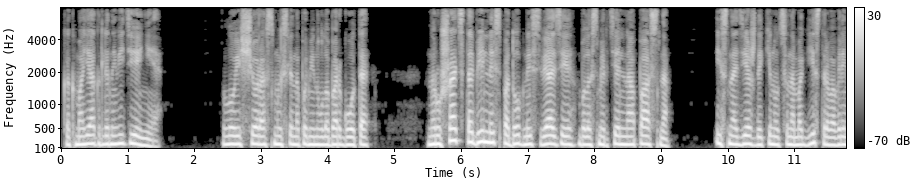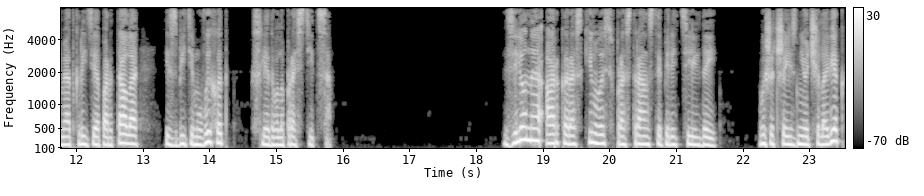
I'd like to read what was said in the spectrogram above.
как маяк для наведения. Ло еще раз мысленно помянула Баргота — Нарушать стабильность подобной связи было смертельно опасно, и с надеждой кинуться на магистра во время открытия портала и сбить ему выход следовало проститься. Зеленая арка раскинулась в пространстве перед Тильдой. Вышедший из нее человек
